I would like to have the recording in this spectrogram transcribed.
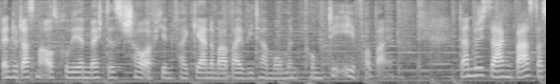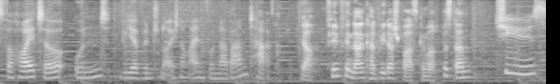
Wenn du das mal ausprobieren möchtest, schau auf jeden Fall gerne mal bei vitamoment.de vorbei. Dann würde ich sagen, war es das für heute und wir wünschen euch noch einen wunderbaren Tag. Ja, vielen, vielen Dank, hat wieder Spaß gemacht. Bis dann. Tschüss.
